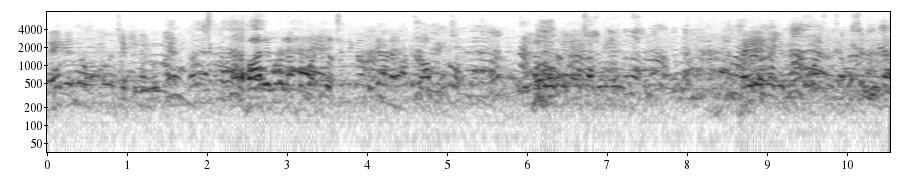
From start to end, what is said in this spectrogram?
ధైర్యంగా అని చెప్పినాడు తన భార్య కూడా నాతో పాటు వచ్చింది కాబట్టి ఆ తర్వాత టాపిక్ ధైర్యంగా ఎదుర్కోవాల్సిన సమస్యలు కూడా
